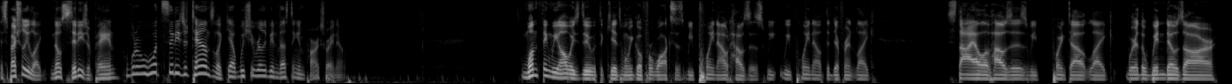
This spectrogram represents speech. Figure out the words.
Especially like no cities are paying. What, what cities or towns are like? Yeah, we should really be investing in parks right now. One thing we always do with the kids when we go for walks is we point out houses. We we point out the different like style of houses. We point out like where the windows are.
